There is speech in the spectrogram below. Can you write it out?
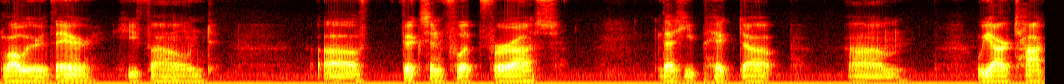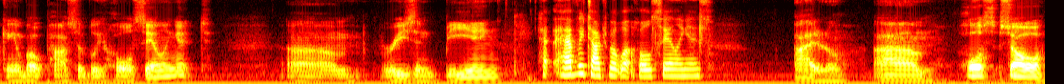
while we were there, he found a fix and flip for us that he picked up. Um, we are talking about possibly wholesaling it. Um, reason being, H- have we talked about what wholesaling is? I don't know. Um, whole. So,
